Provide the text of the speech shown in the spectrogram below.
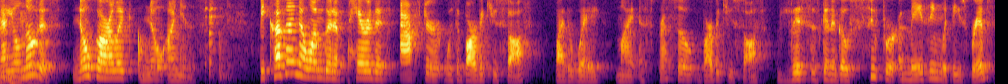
Now you'll notice no garlic, no onions. Because I know I'm gonna pair this after with a barbecue sauce, by the way, my espresso barbecue sauce, this is gonna go super amazing with these ribs.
